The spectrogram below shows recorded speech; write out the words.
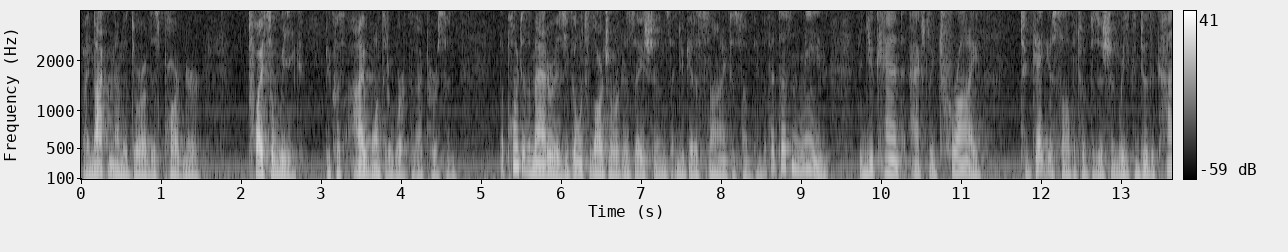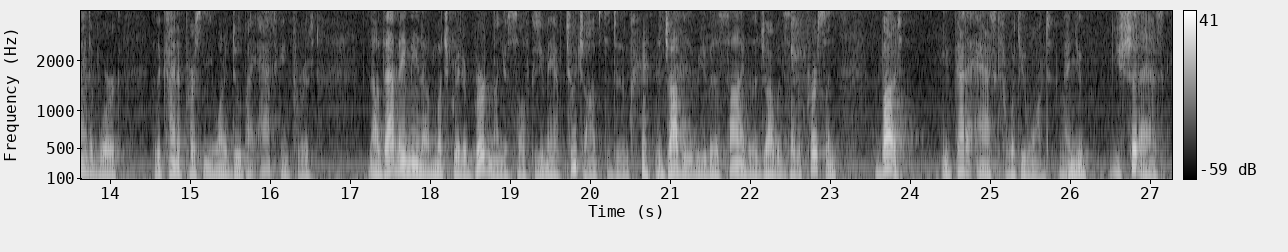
by knocking on the door of this partner twice a week because I wanted to work for that person. The point of the matter is, you go into large organizations and you get assigned to something, but that doesn't mean that you can't actually try to get yourself into a position where you can do the kind of work for the kind of person you want to do by asking for it. Now, that may mean a much greater burden on yourself because you may have two jobs to do the job that you've been assigned and the job with this other person, but you've got to ask for what you want. And you, you should ask,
